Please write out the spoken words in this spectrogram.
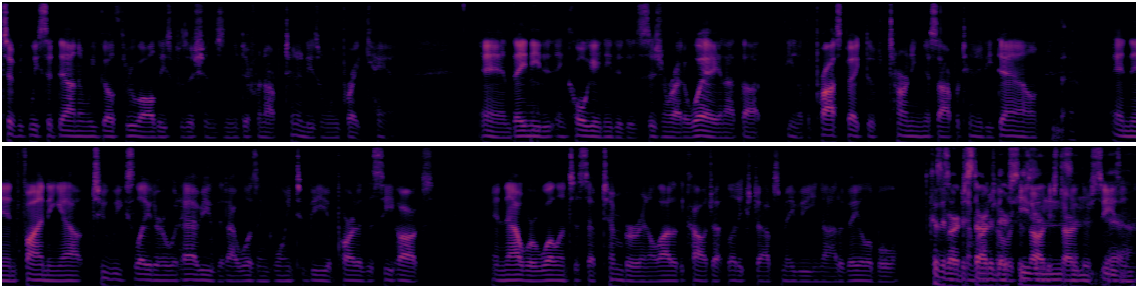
typically sit down and we go through all these positions and the different opportunities when we break camp. And they needed, and Colgate needed a decision right away. And I thought, you know, the prospect of turning this opportunity down Yeah. and then finding out two weeks later or what have you that I wasn't going to be a part of the Seahawks. And now we're well into September, and a lot of the college athletics jobs may be not available Because they've already started their October, 'cause seasons. already started and- their yeah.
